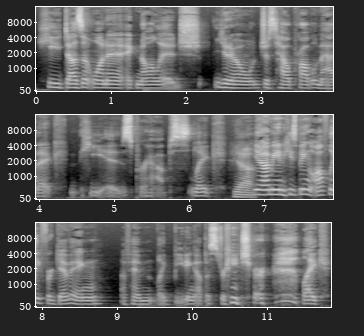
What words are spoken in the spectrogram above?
he doesn't want to acknowledge, you know, just how problematic he is perhaps. Like Yeah. You know, I mean, he's being awfully forgiving of him like beating up a stranger. like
